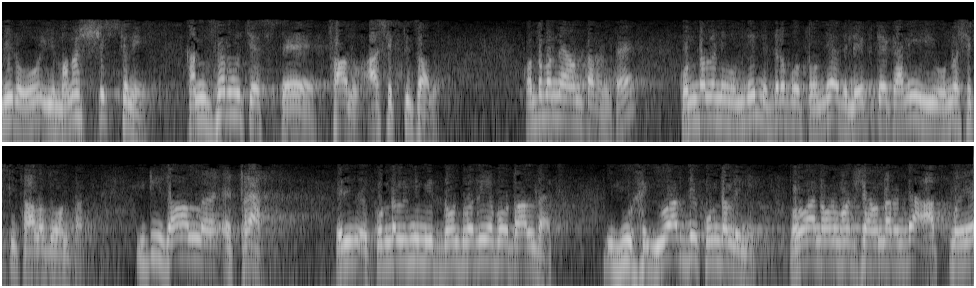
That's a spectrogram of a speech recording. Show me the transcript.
మీరు ఈ మనశ్శక్తిని కన్సర్వ్ చేస్తే చాలు ఆ శక్తి చాలు. కొంతమంది ఏమంటారంటే కుండలని ఉంది నిద్రపోతుంది అది లేపితే కానీ ఈ ఉన్న శక్తి చాలదు అంటారు. It is all a trap kundalini మీరు don't worry about all that you you are the kundalini Bhagavan Ramana Maharshi ఏమన్నారంటే ఆత్మయే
